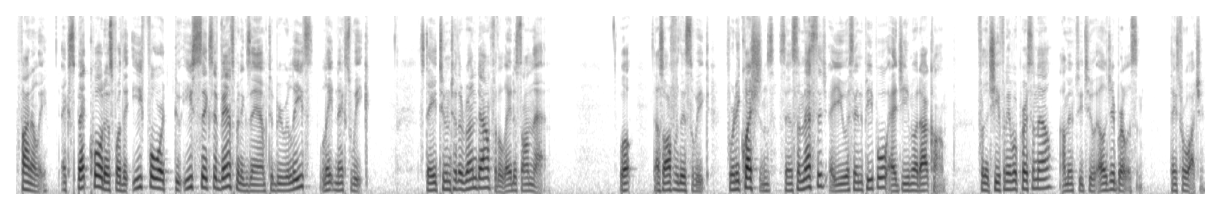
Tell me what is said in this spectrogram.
Finally, expect quotas for the E4 through E6 advancement exam to be released late next week. Stay tuned to the rundown for the latest on that. Well, that's all for this week. For any questions, send us a message at usnpeople at gmail.com. For the Chief of Naval Personnel, I'm MC2 LJ Burleson. Thanks for watching.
